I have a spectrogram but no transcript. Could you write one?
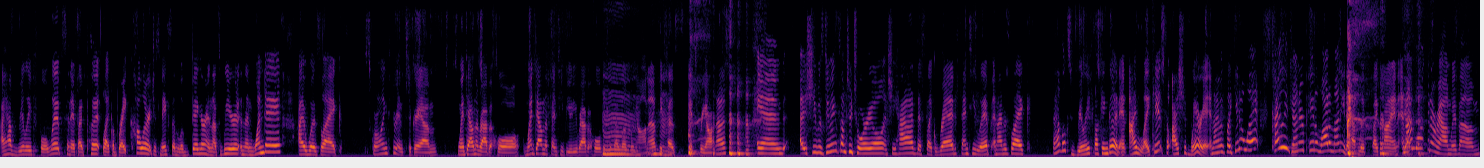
I have really full lips. And if I put like a bright color, it just makes them look bigger. And that's weird. And then one day I was like scrolling through Instagram went down the rabbit hole, went down the Fenty Beauty rabbit hole because mm. I love mm. Rihanna mm-hmm. because it's Rihanna. and she was doing some tutorial and she had this like red Fenty lip, and I was like, that looks really fucking good and I like it, so I should wear it. And I was like, you know what? Kylie Jenner paid a lot of money to have lips like mine, and yeah. I'm walking around with them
